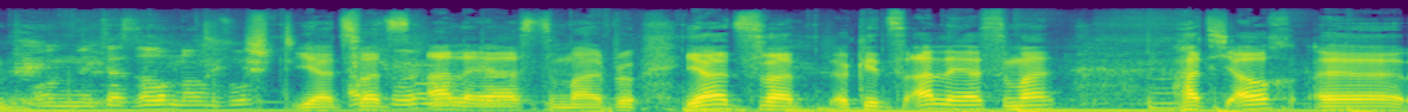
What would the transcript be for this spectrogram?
Ähm, und mit der Sauna und so? Ja, das war das allererste Mal, Bro. Ja, das war, okay, das allererste Mal hatte ich auch, äh,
